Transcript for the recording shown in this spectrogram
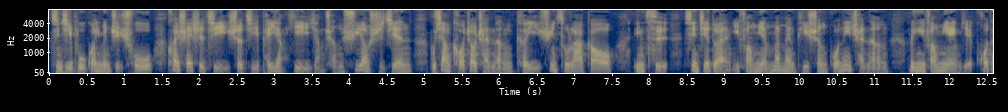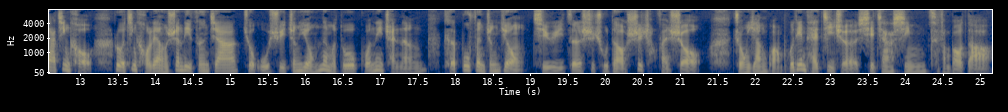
经济部官员指出，快筛试剂涉及培养液养成需要时间，不像口罩产能可以迅速拉高。因此，现阶段一方面慢慢提升国内产能，另一方面也扩大进口。若进口量顺利增加，就无需征用那么多国内产能，可部分征用，其余则释出到市场贩售。中央广播电台记者谢嘉欣采访报道。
